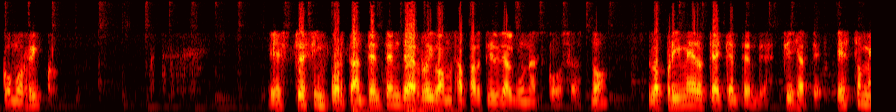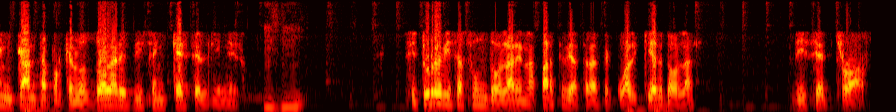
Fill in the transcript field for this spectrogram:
como rico. Esto es importante entenderlo y vamos a partir de algunas cosas, ¿no? Lo primero que hay que entender, fíjate, esto me encanta porque los dólares dicen qué es el dinero. Si tú revisas un dólar en la parte de atrás de cualquier dólar, dice trust.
